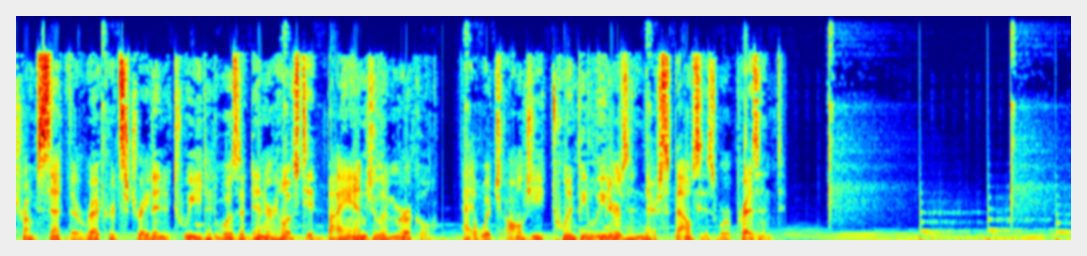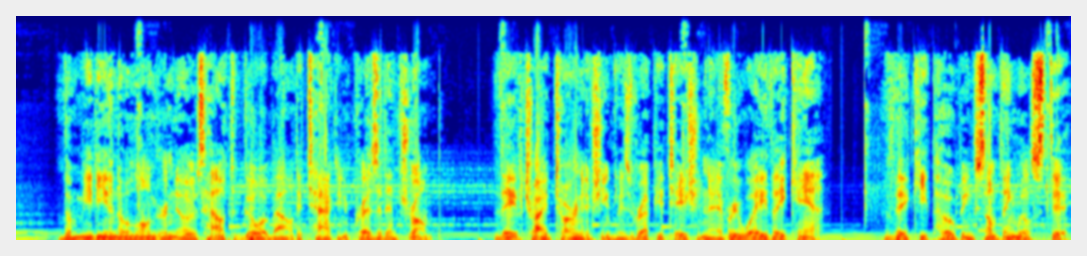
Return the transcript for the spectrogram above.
Trump set the record straight in a tweet it was a dinner hosted by Angela Merkel, at which all G20 leaders and their spouses were present. The media no longer knows how to go about attacking President Trump. They've tried tarnishing his reputation every way they can. They keep hoping something will stick,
